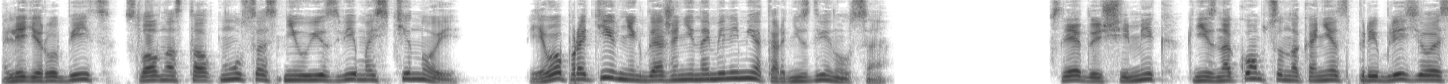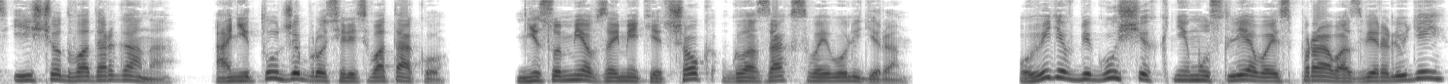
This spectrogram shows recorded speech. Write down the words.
Лидер убийц словно столкнулся с неуязвимой стеной. Его противник даже ни на миллиметр не сдвинулся. В следующий миг к незнакомцу наконец приблизилось еще два Даргана. Они тут же бросились в атаку, не сумев заметить шок в глазах своего лидера. Увидев бегущих к нему слева и справа зверолюдей,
